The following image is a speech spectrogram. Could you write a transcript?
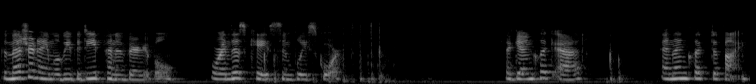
The measure name will be the dependent variable, or in this case, simply score. Again, click Add, and then click Define.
